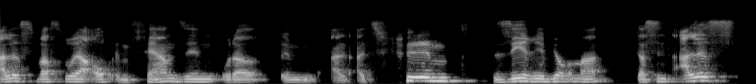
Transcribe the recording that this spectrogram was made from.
alles, was du ja auch im Fernsehen oder im, als Film, Serie, wie auch immer, das sind alles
